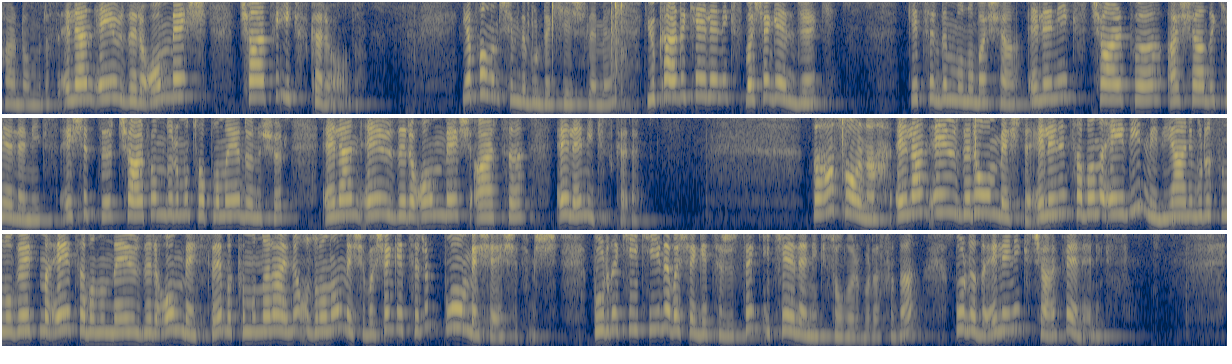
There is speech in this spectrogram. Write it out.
pardon burası ln e üzeri 15 çarpı x kare oldu. Yapalım şimdi buradaki işlemi. Yukarıdaki ln x başa gelecek. Getirdim bunu başa. ln x çarpı aşağıdaki ln x eşittir. Çarpım durumu toplamaya dönüşür. ln e üzeri 15 artı ln x kare. Daha sonra ln e üzeri 15'te. ln'in tabanı e değil miydi? Yani burası logaritma e tabanında e üzeri 15 ise bakın bunlar aynı. O zaman 15'i başa getiririm. Bu 15'e eşitmiş. Buradaki 2'yi de başa getirirsek 2 ln x olur burası da. Burada da ln x çarpı ln x.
